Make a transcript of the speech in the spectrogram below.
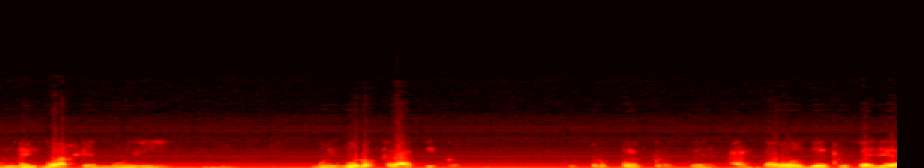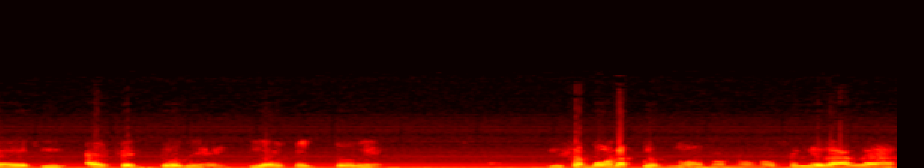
un lenguaje muy muy burocrático. Sus propuestas eh, hasta dos veces ha llegado a decir a efecto de y a efecto de y Zamora pues no no no no se le da la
